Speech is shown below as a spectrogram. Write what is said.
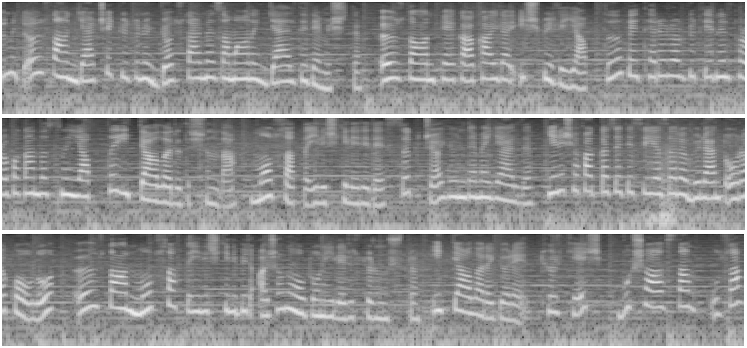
Ümit Özdağ'ın gerçek yüzünü gösterme zamanı geldi demişti. Özdağ'ın PKK ile işbirliği yaptığı ve terör örgütlerinin propagandasını yaptığı iddiaları dışında Mossad'la ilişkileri de sıkça gündeme geldi. Yeni Şafak gazetesi yazarı Bülent Orakoğlu, Özdağ'ın Mossad'la ilişkili bir ajan olduğunu ileri sürmüştü. İddialara göre Türkeş bu şahıstan uzak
